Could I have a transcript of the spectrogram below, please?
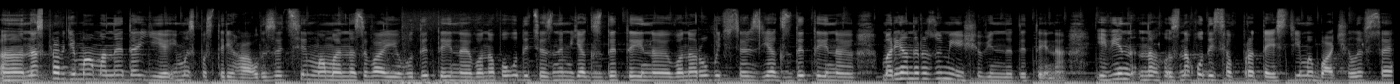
Е, Насправді мама не дає, і ми спостерігали за цим. Мама називає його дитиною. Вона поводиться з ним як з дитиною. Вона робить все як з дитиною. Мар'ян розуміє, що він не дитина, і він на- знаходиться в протесті. Ми бачили все.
